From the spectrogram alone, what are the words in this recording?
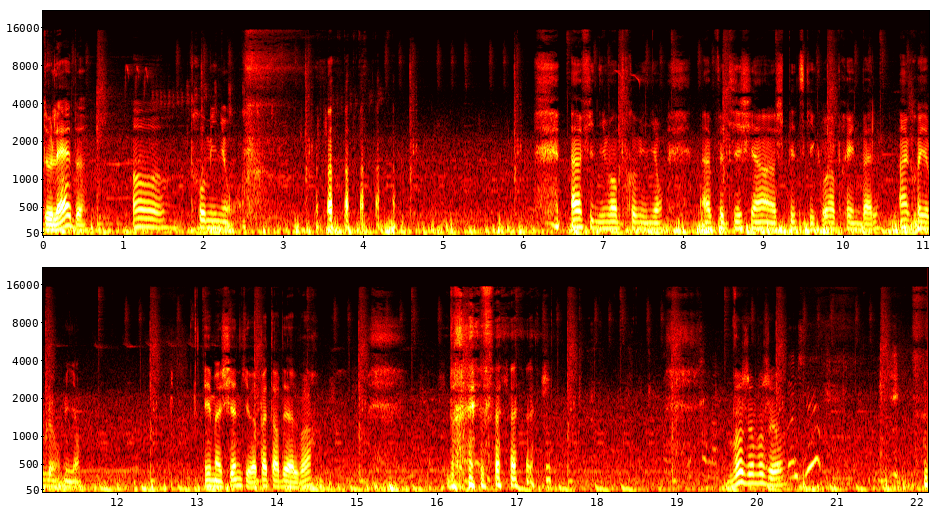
de l'aide. Oh, trop mignon. Infiniment trop mignon. Un petit chien, un spitz qui court après une balle. Incroyablement mignon. Et ma chienne qui va pas tarder à le voir. Bref. bonjour, bonjour. Bonjour.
